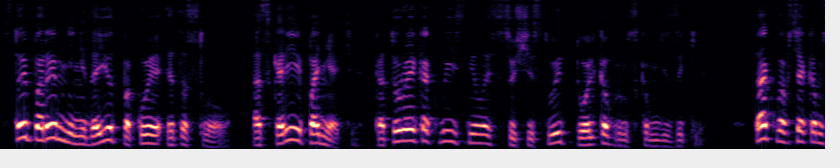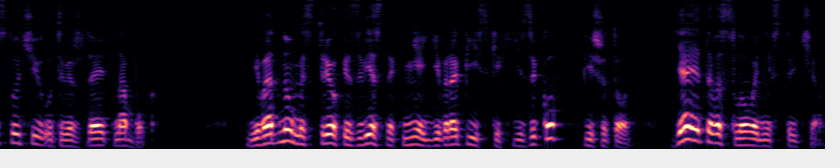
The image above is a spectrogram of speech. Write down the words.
С той поры мне не дает покоя это слово, а скорее понятие, которое, как выяснилось, существует только в русском языке. Так, во всяком случае, утверждает Набоков. Ни в одном из трех известных мне европейских языков, пишет он, я этого слова не встречал.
